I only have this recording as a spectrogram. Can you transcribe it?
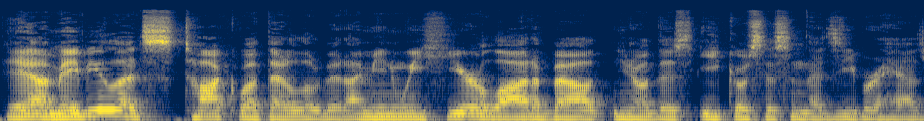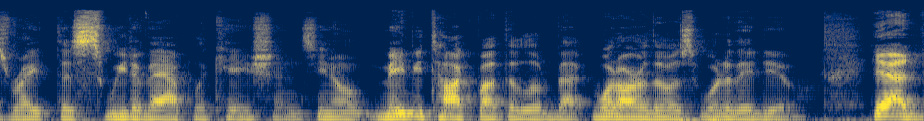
Yeah, maybe let's talk about that a little bit. I mean, we hear a lot about, you know, this ecosystem that Zebra has, right? This suite of applications. You know, maybe talk about that a little bit. What are those? What do they do? Yeah,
